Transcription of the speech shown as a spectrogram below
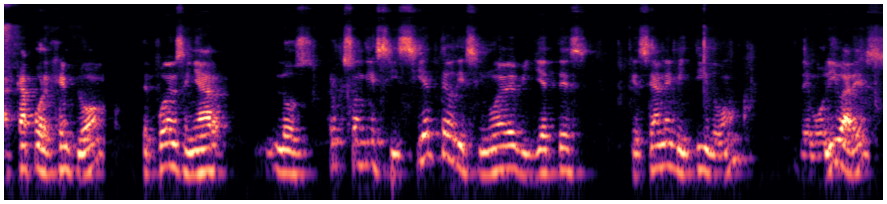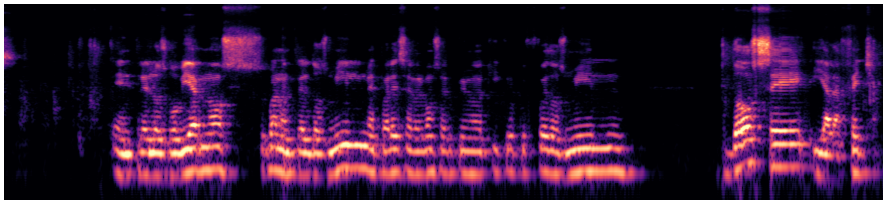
acá, por ejemplo, te puedo enseñar los, creo que son 17 o 19 billetes que se han emitido de bolívares entre los gobiernos, bueno, entre el 2000, me parece, a ver, vamos a ver primero aquí, creo que fue 2012 y a la fecha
